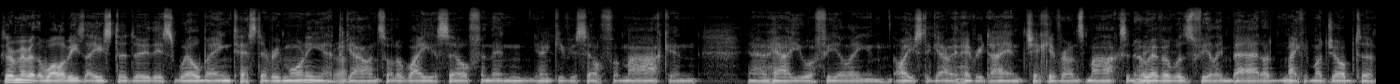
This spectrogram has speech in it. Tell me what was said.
because I remember at the Wallabies, they used to do this well-being test every morning. You had to go and sort of weigh yourself and then, you know, give yourself a mark and, you know, how you were feeling. I used to go in every day and check everyone's marks, and whoever was feeling bad, I'd make it my job to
